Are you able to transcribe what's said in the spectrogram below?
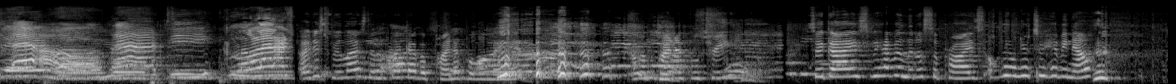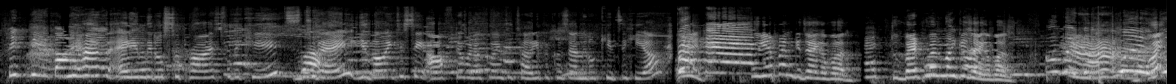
Hello, Matty. I just realized I look like I have a pineapple on my head. I'm a pineapple tree. So guys, we have a little surprise. Oh, Leon, you're too heavy now. Pick me We have a little surprise for the kids today. You're going to see after. We're not going to tell you because our little kids are here. Wait, तू ये पहन के जाएगा बाहर तू बैटमैन बन के जाएगा बाहर Oh my god. Wait.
